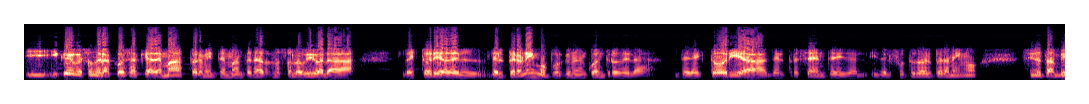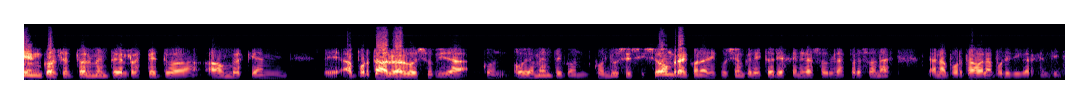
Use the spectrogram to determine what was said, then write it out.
y, creo que son de las cosas que además permiten mantener no solo viva la, historia del, peronismo, porque un encuentro de la, de la historia, del presente y del, y del futuro del peronismo, sino también conceptualmente del respeto a, hombres que han eh, aportado a lo largo de su vida, con obviamente con, con luces y sombras, y con la discusión que la historia genera sobre las personas, han aportado a la política argentina.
